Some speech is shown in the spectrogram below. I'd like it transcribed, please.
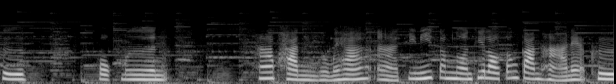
คือ 60,000 5,000 ถูกไหมคะ อ่า ทีนี้จำนวนที่เราต้องการหาเนี่ยคือ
